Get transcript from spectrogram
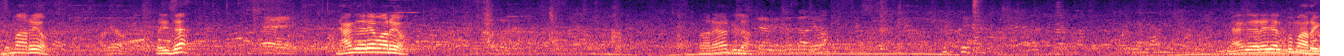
ഇത് മാറിയോ? പൈസ? ഞാൻ കയറിയാ മാറിയോ? പറയാൻ പറ്റില്ല ഞാൻ കയറിയ ചിലപ്പോൾ മാറി.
